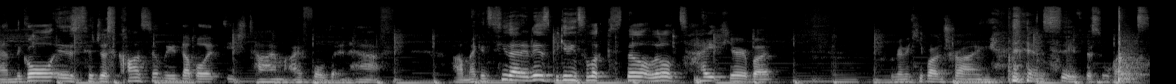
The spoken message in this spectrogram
And the goal is to just constantly double it each time I fold it in half. Um, I can see that it is beginning to look still a little tight here, but we're gonna keep on trying and see if this works.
